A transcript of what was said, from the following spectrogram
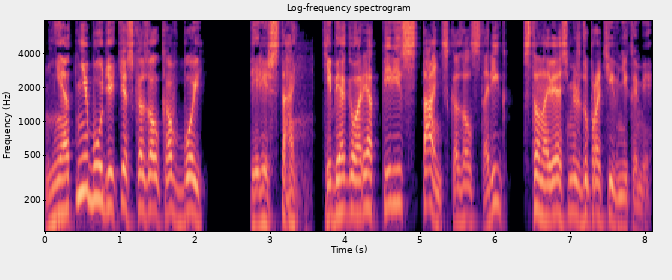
Нет, не будете, сказал ковбой. Перестань. Тебе говорят, перестань, сказал старик, становясь между противниками.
